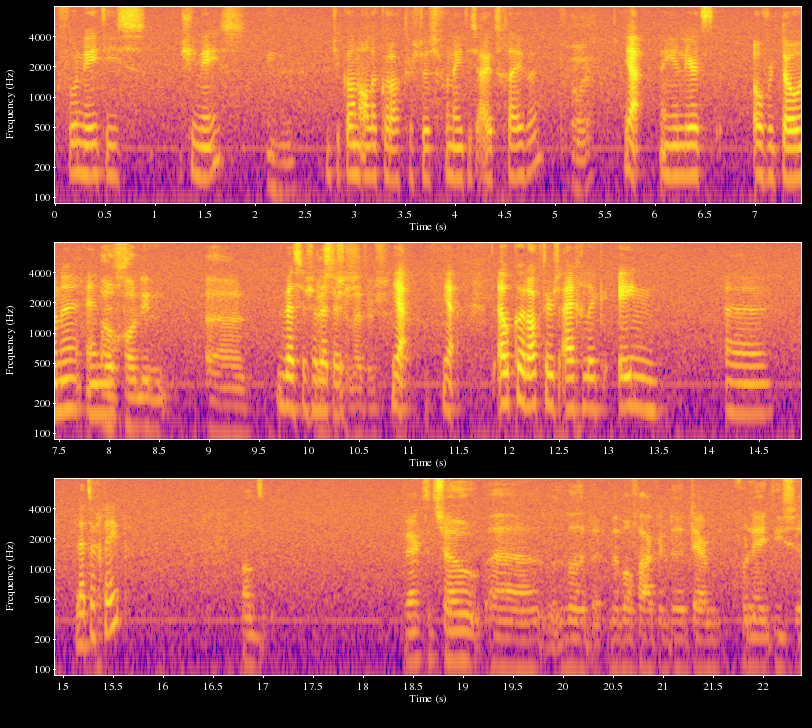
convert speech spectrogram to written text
fonetisch Chinees. Mhm. Want je kan alle karakters dus fonetisch uitschrijven. Oh, ja? Ja, en je leert over tonen en oh dus gewoon in eh westerse westerse letters. letters. Ja. Elk karakter is eigenlijk één eh, lettergreep. Want werkt het zo, eh, we hebben we hebben al vaker de term fonetisch eh,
